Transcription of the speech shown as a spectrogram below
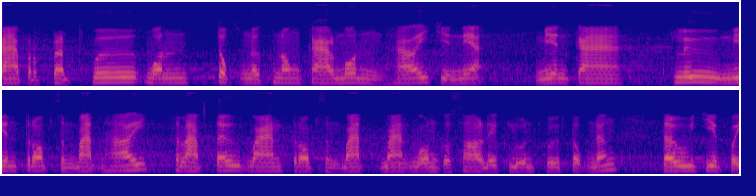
ការប្រព្រឹត្តធ្វើបុណ្យទុកនៅក្នុងកាលមុនហើយជាអ្នកមានការ ភ្លឺមានទ្រព្យសម្បត្តិហើយស្លាប់ទៅបានទ្រព្យសម្បត្តិបានបុណ្យកុសលដែលខ្លួនធ្វើទុកនឹងទៅជាប្រ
